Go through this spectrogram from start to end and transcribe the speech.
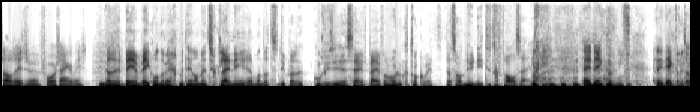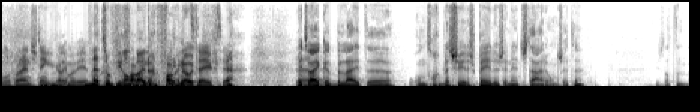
zal een reden voor zijn geweest. Dan ben je een week onderweg, meteen al mensen kleineren. Want dat is natuurlijk wel de conclusie destijds bij Van Hoorn getrokken werd. Dat zal nu niet het geval zijn. Nee, denk ik ook niet. En ik denk dat Thomas Marijns denk ik alleen maar weer... Net zo'n tiran buiten Van genoten heeft, ja. Weet wij het beleid eh, rond geblesseerde spelers en in het stadion zitten? Is dat een...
